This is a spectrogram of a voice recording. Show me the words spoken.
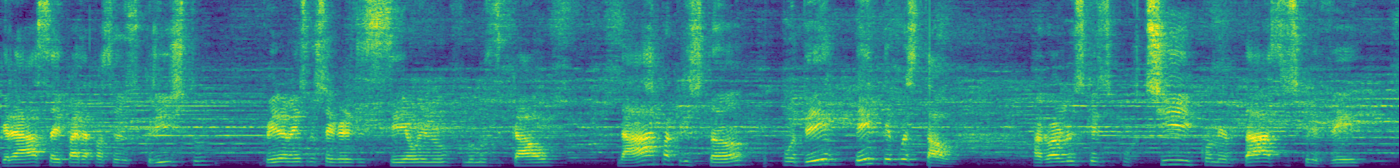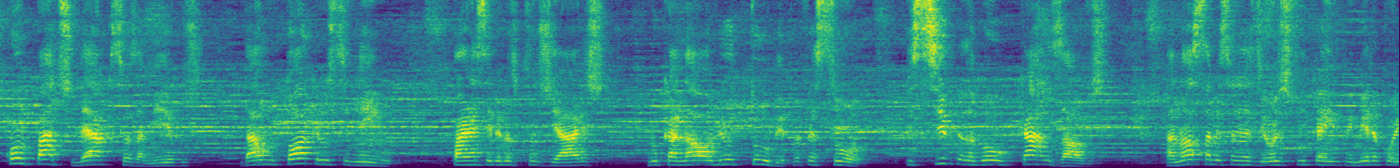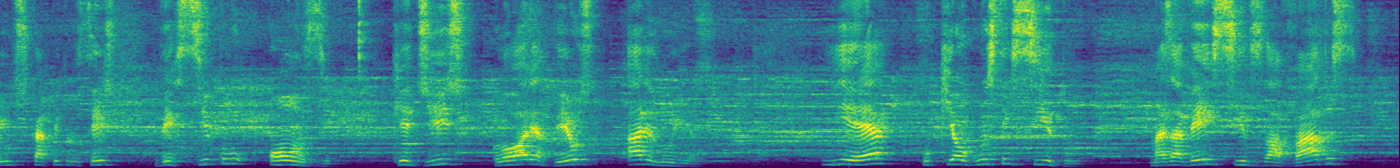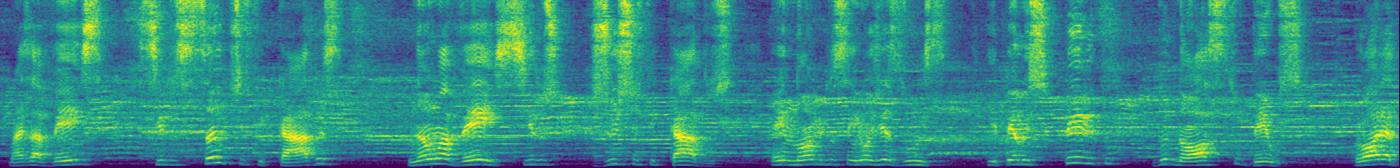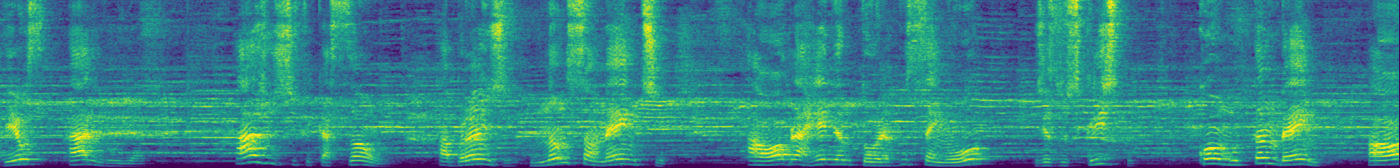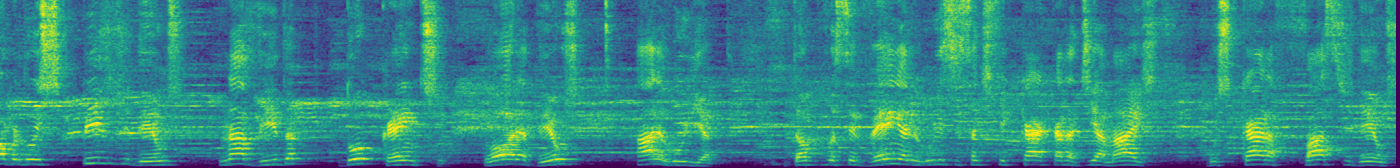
Graça e Pai da Paz Jesus Cristo. Primeiramente gostaria de agradecer ao hino musical da harpa cristã Poder Pentecostal. Agora não esqueça de curtir, comentar, se inscrever, compartilhar com seus amigos, dar um toque no sininho para receber notificações diárias no canal no YouTube, professor Psicólogo Carlos Alves. A nossa mensagem de hoje fica em 1 Coríntios capítulo 6, versículo 11, que diz: Glória a Deus, aleluia. E é o que alguns têm sido, mas haveis sido lavados, mas haveis sido santificados, não haveis sido justificados em nome do Senhor Jesus e pelo Espírito do nosso Deus. Glória a Deus, aleluia. A justificação abrange não somente a obra redentora do Senhor Jesus Cristo, como também a obra do Espírito de Deus na vida do crente. Glória a Deus, aleluia. Então que você venha, aleluia, se santificar cada dia mais, buscar a face de Deus,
